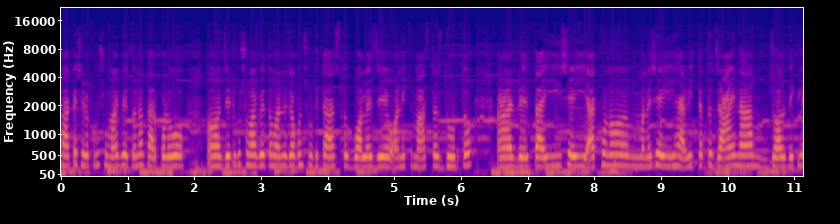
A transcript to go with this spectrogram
ফাঁকে সেরকম সময় পেতো না, তারপরেও যেটুকু সময় পেতো মানে যখন ছুটিতে আসতো, বলে যে অনেকে মাছ টাছ ধরতো, আর তাই সেই এখনও মানে সেই হ্যাবিটটা তো যায় না, জল দেখলে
